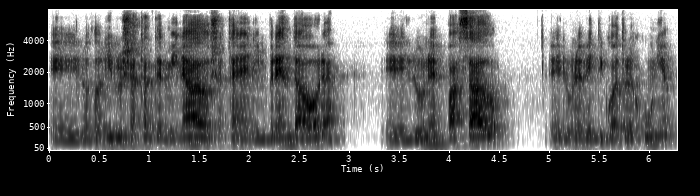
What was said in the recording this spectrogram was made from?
los dos libros ya están terminados, ya están en imprenta ahora el lunes pasado, el lunes 24 de junio,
